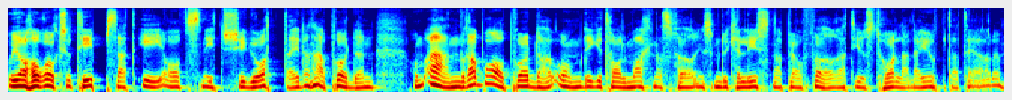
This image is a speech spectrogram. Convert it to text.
Och jag har också tipsat i avsnitt 28 i den här podden om andra bra poddar om digital marknadsföring som du kan lyssna på för att just hålla dig uppdaterad.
